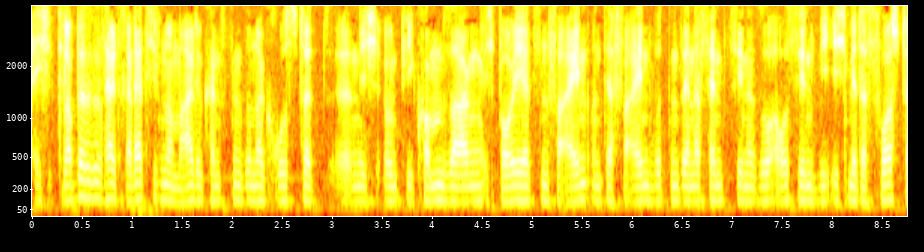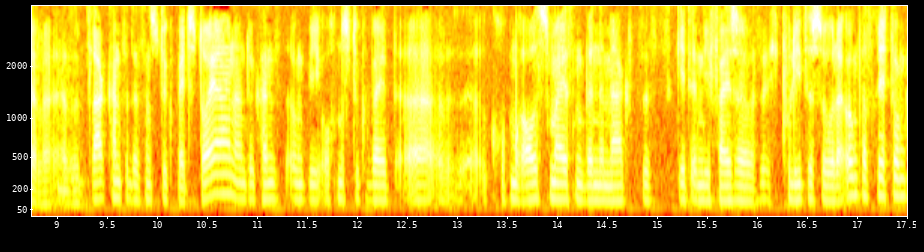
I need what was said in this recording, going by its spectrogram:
ich glaube, das ist halt relativ normal. Du kannst in so einer Großstadt äh, nicht irgendwie kommen, sagen, ich baue jetzt einen Verein und der Verein wird in seiner Fanszene so aussehen, wie ich mir das vorstelle. Also klar kannst du das ein Stück weit steuern und du kannst irgendwie auch ein Stück weit äh, Gruppen rausschmeißen, wenn du merkst, das geht in die falsche, was ich, politische oder irgendwas Richtung.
